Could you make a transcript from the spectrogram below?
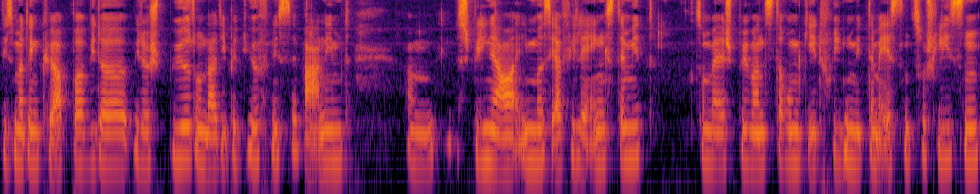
bis man den Körper wieder, wieder spürt und auch die Bedürfnisse wahrnimmt. Ähm, es spielen ja auch immer sehr viele Ängste mit. Zum Beispiel, wenn es darum geht, Frieden mit dem Essen zu schließen,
